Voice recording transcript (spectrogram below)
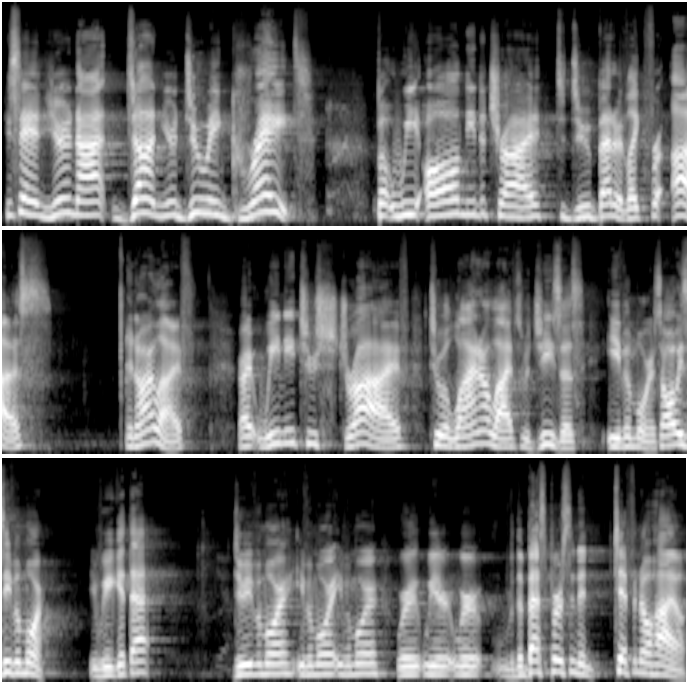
He's saying, you're not done. You're doing great but we all need to try to do better. Like for us in our life, right, we need to strive to align our lives with Jesus even more. It's always even more. We get that? Do even more, even more, even more. We're, we're, we're the best person in Tiffin, Ohio.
